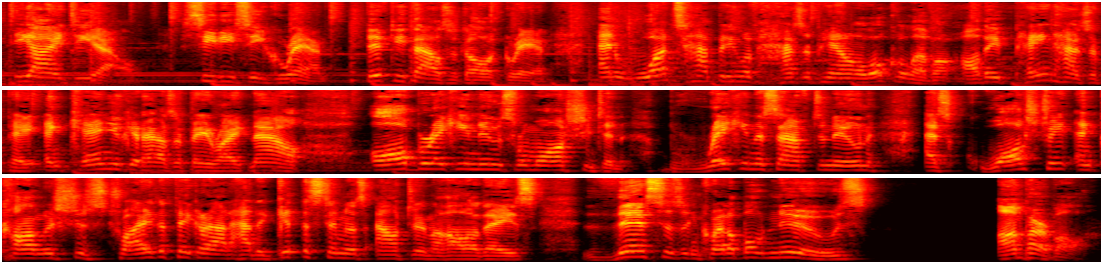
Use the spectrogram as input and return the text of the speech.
EIDL, CDC grant, $50,000 grant. And what's happening with hazard pay on a local level? Are they paying hazard pay? And can you get hazard pay right now? All breaking news from Washington, breaking this afternoon as Wall Street and Congress just try to figure out how to get the stimulus out during the holidays. This is incredible news on Purple.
